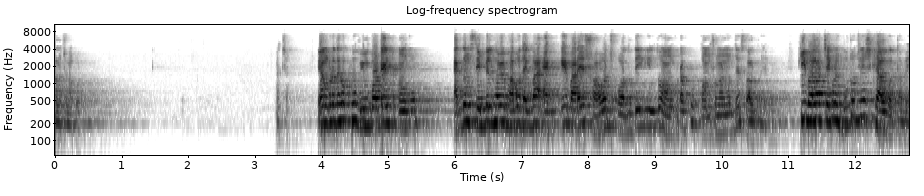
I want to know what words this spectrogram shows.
আলোচনা করব। আচ্ছা এই অঙ্কটা দেখো খুব ইম্পর্টেন্ট অঙ্ক। একদম সিম্পল ভাবে ভাবো, দেখবা একেবারে সহজ পদ্ধতি কিন্তু অঙ্কটা খুব কম সময়ের মধ্যে সলভ হয়ে যাবে। কি বলা হচ্ছে? এখানে দুটো জিনিস খেয়াল করতে হবে।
